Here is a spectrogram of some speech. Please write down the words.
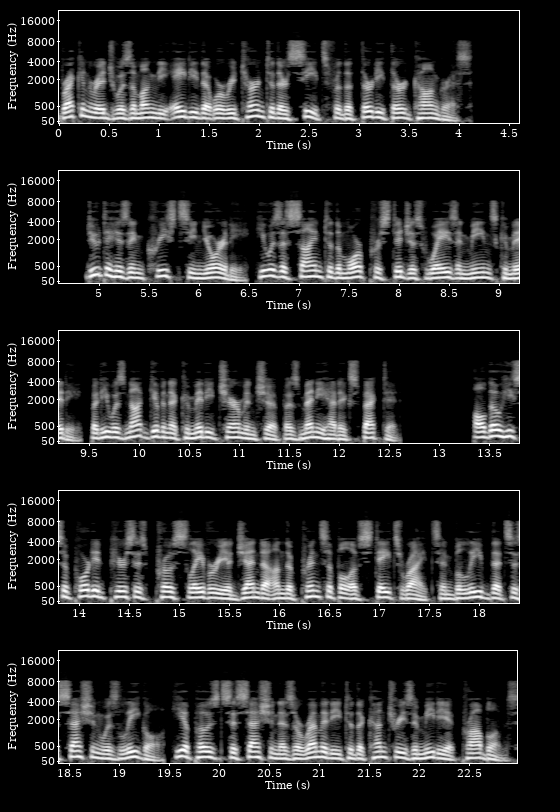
Breckinridge was among the 80 that were returned to their seats for the 33rd Congress. Due to his increased seniority, he was assigned to the more prestigious Ways and Means Committee, but he was not given a committee chairmanship as many had expected. Although he supported Pierce's pro-slavery agenda on the principle of states' rights and believed that secession was legal, he opposed secession as a remedy to the country's immediate problems.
